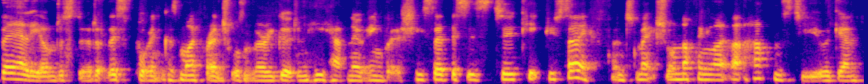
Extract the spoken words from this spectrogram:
barely understood at this point because my French wasn't very good and he had no English. He said, This is to keep you safe and to make sure nothing like that happens to you again.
